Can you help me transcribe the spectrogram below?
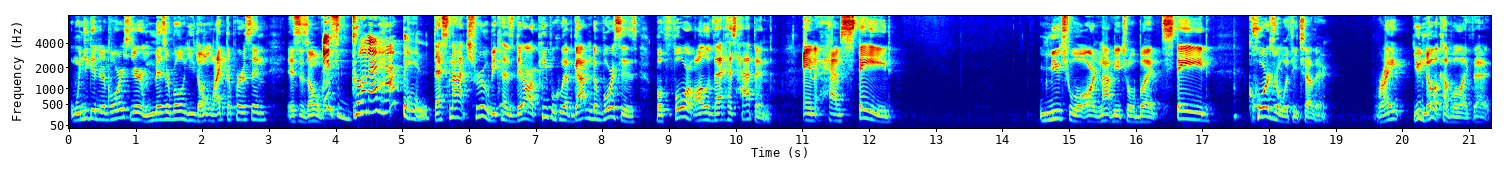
when you get a divorce, you're miserable, you don't like the person, this is over. It's gonna happen. That's not true because there are people who have gotten divorces before all of that has happened and have stayed mutual or not mutual, but stayed cordial with each other. Right? You know a couple like that,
